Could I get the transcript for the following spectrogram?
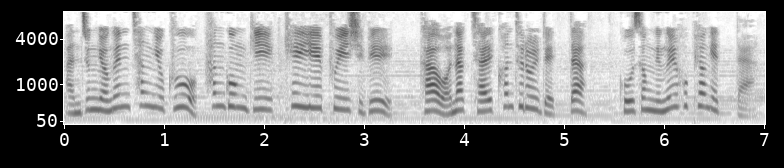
안중령은 착륙 후 항공기 KF-21가 워낙 잘 컨트롤됐다. 고성능을 호평했다.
